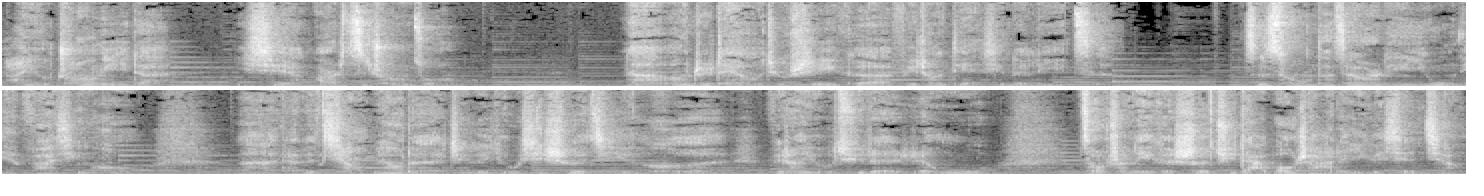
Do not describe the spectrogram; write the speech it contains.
很有创意的一些二次创作。那 Undertale 就是一个非常典型的例子。自从它在2015年发行后，啊，它的巧妙的这个游戏设计和非常有趣的人物，造成了一个社区大爆炸的一个现象，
